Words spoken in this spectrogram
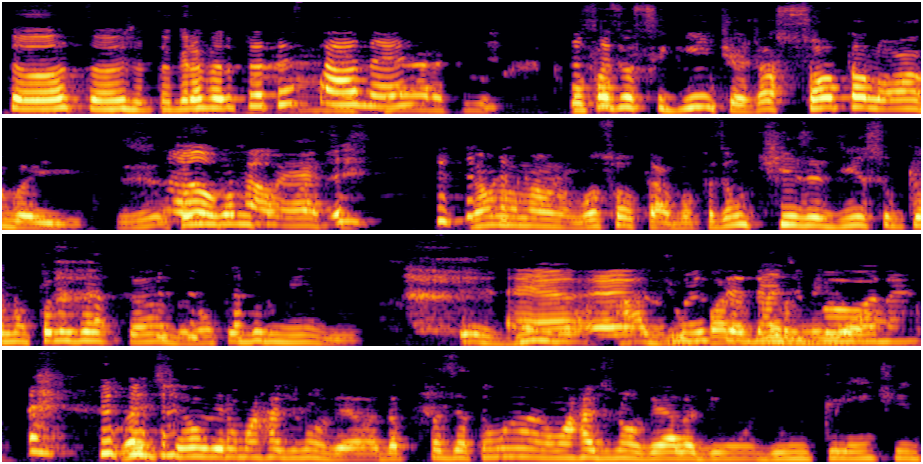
tô, tô, já tô gravando para testar, Ah, né? cara, que. Vou fazer o seguinte, já solta logo aí. Todo Não, mundo já me conhece. Não, não, não, não, vou soltar. Vou fazer um teaser disso porque eu não estou me aguentando, não estou dormindo. Ouvindo é, é rádio para ver melhor. Boa, né? Vai chegar a virar uma radionovela. Dá para fazer até uma, uma radionovela de um, de um cliente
